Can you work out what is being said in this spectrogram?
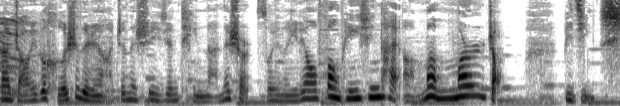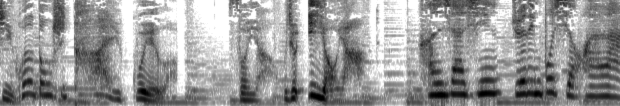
那找一个合适的人啊，真的是一件挺难的事儿。所以呢，一定要放平心态啊，慢慢找。毕竟喜欢的东西太贵了，所以啊，我就一咬牙，狠下心决定不喜欢啦。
